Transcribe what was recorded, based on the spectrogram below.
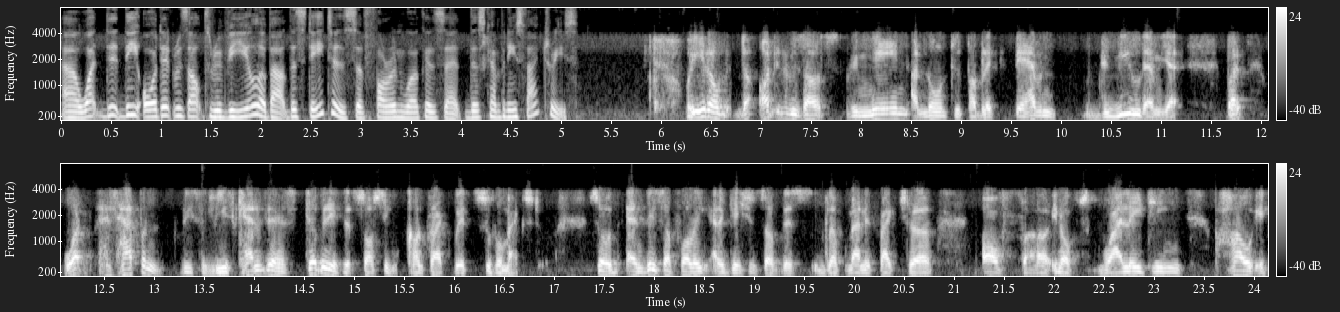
Uh, what did the audit results reveal about the status of foreign workers at this company's factories? Well, you know, the audit results remain unknown to the public. They haven't revealed them yet. But what has happened recently is Canada has terminated the sourcing contract with Supermax. So, and these are following allegations of this glove manufacturer of uh, you know violating how it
